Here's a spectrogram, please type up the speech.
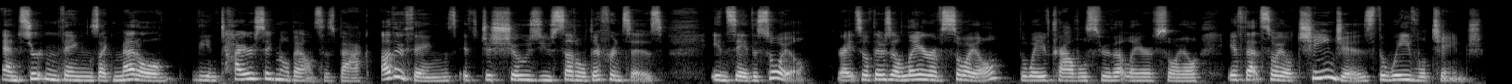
And certain things like metal, the entire signal bounces back. Other things, it just shows you subtle differences in, say, the soil, right? So if there's a layer of soil, the wave travels through that layer of soil. If that soil changes, the wave will change.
